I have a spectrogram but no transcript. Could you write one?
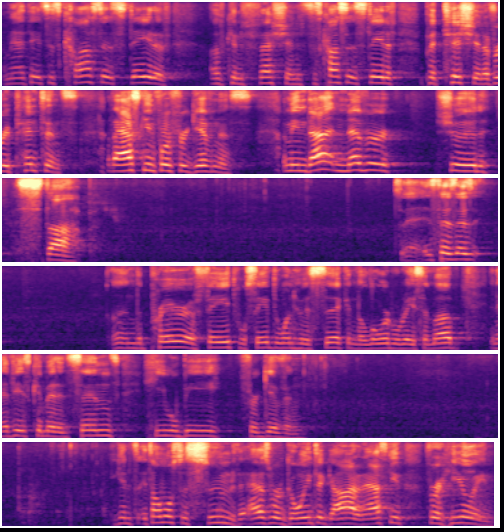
I mean, I think it's this constant state of, of confession. It's this constant state of petition, of repentance, of asking for forgiveness. I mean, that never should stop. It says, as and the prayer of faith will save the one who is sick, and the Lord will raise him up. And if he has committed sins, he will be forgiven. Again, it's, it's almost assumed that as we're going to God and asking for healing,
